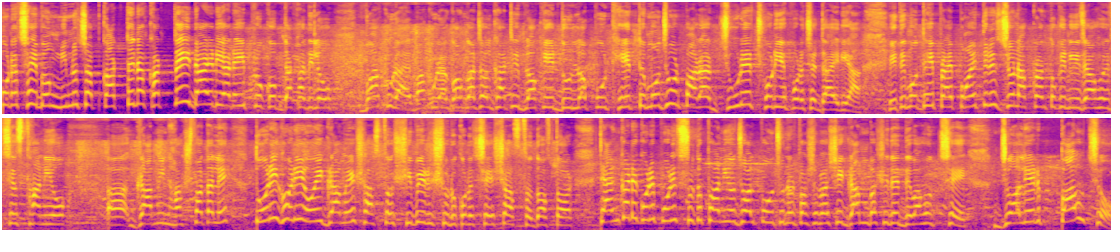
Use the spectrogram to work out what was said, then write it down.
করেছে এবং নিম্নচাপ কাটতে না কাটতেই ডায়রিয়ার এই প্রকোপ দেখা দিল বাঁকুড়ায়। বাঁকুড়া গঙ্গাজল ঘাটি ব্লকের দুর্লভপুর ক্ষেত মজুর পাড়া জুড়ে ছড়িয়ে পড়েছে ডায়রিয়া। ইতিমধ্যেই প্রায় পঁয়ত্রিশ জন আক্রান্তকে নিয়ে যাওয়া হয়েছে স্থানীয় গ্রামীণ হাসপাতালে। তড়িঘড়ি ওই গ্রামের স্বাস্থ্য শিবির শুরু করেছে স্বাস্থ্য দফতর। ট্যাঙ্কারে করে পরিশ্রুত পানীয় জল পৌঁছানোর পাশাপাশি গ্রামবাসীদের দেওয়া হচ্ছে জলের পাউচও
